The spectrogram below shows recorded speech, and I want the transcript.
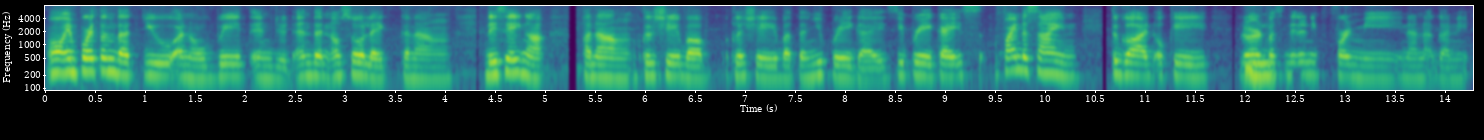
Oh, important that you ano wait and and then also like kanang they say nga kanang cliche ba cliche but then you pray guys. You pray guys. Find a sign to God okay Lord mm-hmm. mas ni for me inana gani.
